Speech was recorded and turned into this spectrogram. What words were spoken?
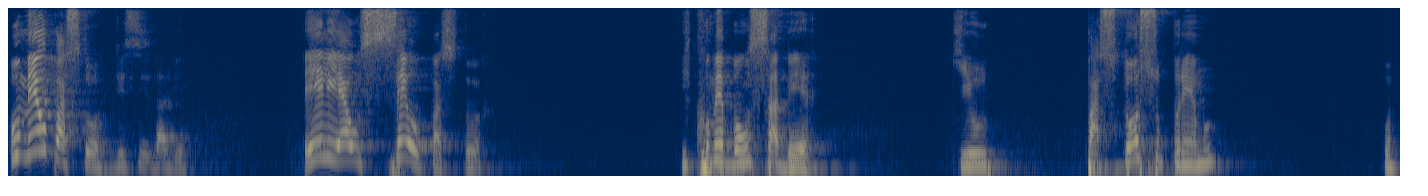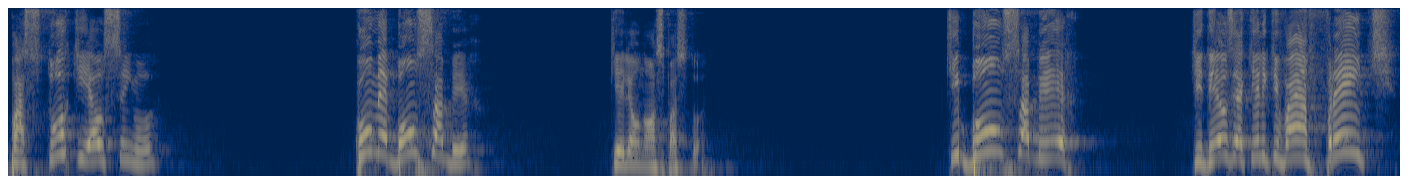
o meu pastor, disse Davi. Ele é o seu pastor. E como é bom saber que o pastor supremo, o pastor que é o Senhor, como é bom saber que Ele é o nosso pastor. Que bom saber que Deus é aquele que vai à frente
